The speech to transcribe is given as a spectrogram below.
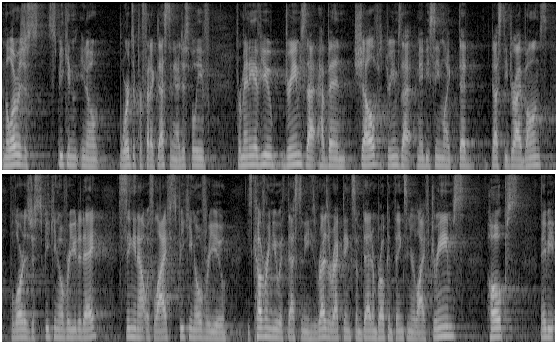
the Lord was just speaking, you know, words of prophetic destiny. I just believe for many of you, dreams that have been shelved, dreams that maybe seem like dead, dusty, dry bones, the Lord is just speaking over you today, singing out with life, speaking over you. He's covering you with destiny. He's resurrecting some dead and broken things in your life dreams, hopes, maybe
